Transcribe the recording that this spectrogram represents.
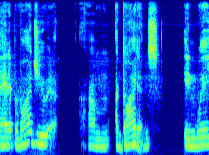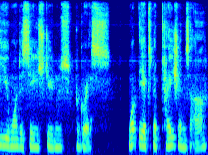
And it provides you um, a guidance in where you want to see students progress, what the expectations are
